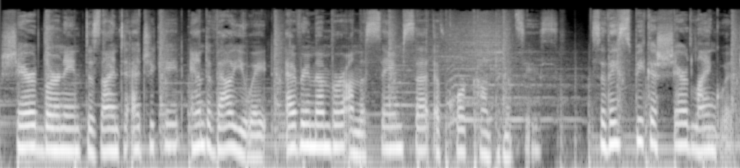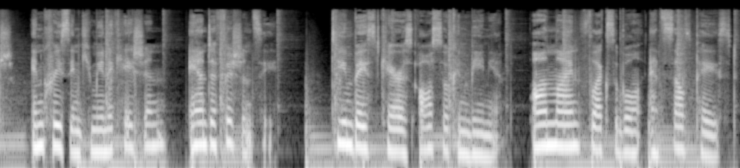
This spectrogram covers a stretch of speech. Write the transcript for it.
shared learning designed to educate and evaluate every member on the same set of core competencies. So they speak a shared language, increasing communication and efficiency. Team based care is also convenient, online, flexible, and self paced.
